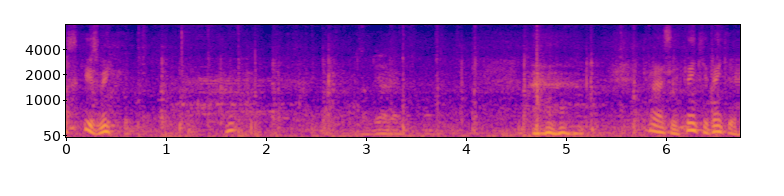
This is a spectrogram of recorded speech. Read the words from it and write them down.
Excuse me. Grazie. Thank you, thank you.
